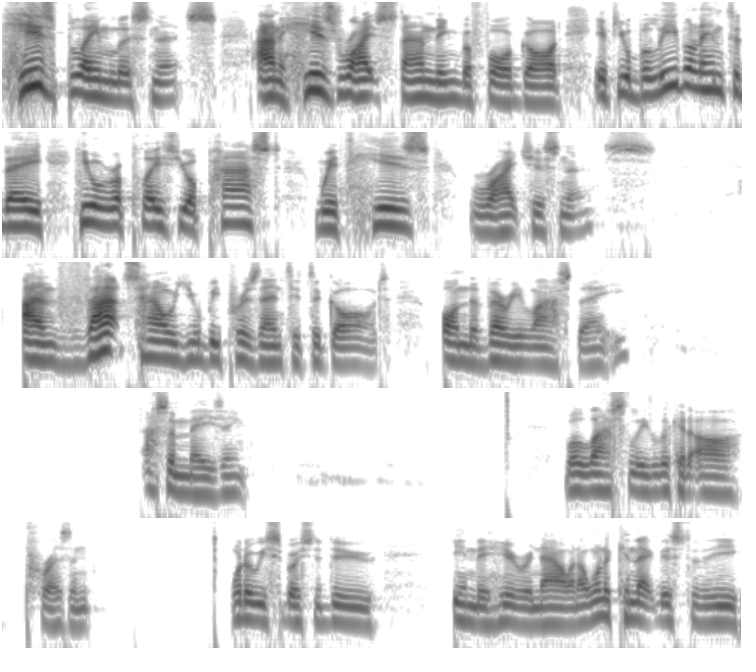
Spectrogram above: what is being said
his blamelessness, and his right standing before God. If you believe on him today, he will replace your past with his righteousness. And that's how you'll be presented to God on the very last day. That's amazing. Well, lastly, look at our present. What are we supposed to do in the here and now? And I want to connect this to the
